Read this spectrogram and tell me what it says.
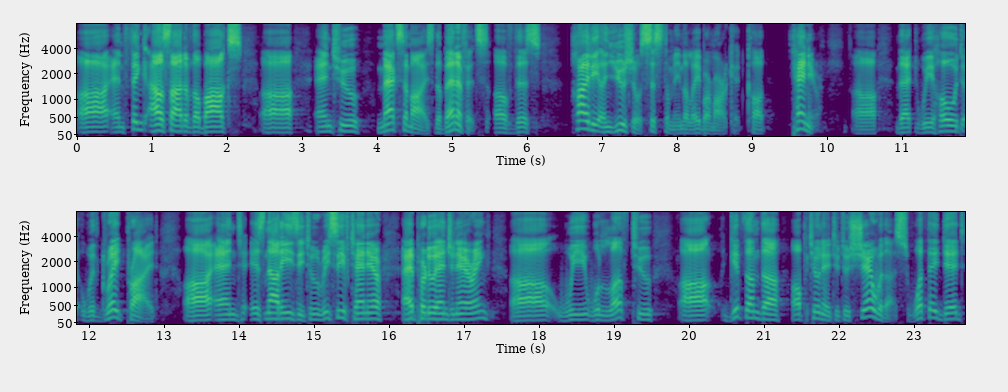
uh, and think outside of the box, uh, and to maximize the benefits of this highly unusual system in the labor market called tenure uh, that we hold with great pride. Uh, and it's not easy to receive tenure at Purdue Engineering. we would love to give them the opportunity to share with us what they did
